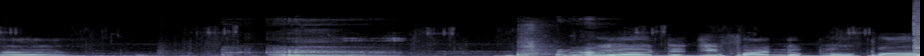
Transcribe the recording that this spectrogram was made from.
did you find the blue pump?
